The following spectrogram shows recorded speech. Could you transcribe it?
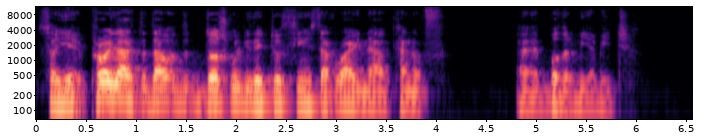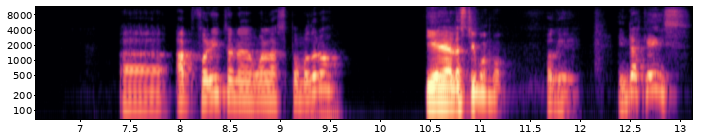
so yeah, probably that, that those will be the two things that right now kind of uh, bother me a bit. Uh, up for it on a one last Pomodoro? Yeah, let's do one more. Okay. In that case,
